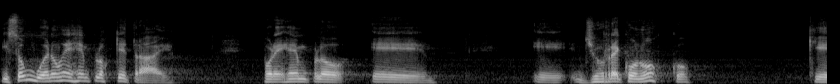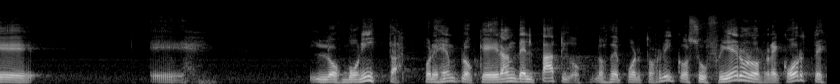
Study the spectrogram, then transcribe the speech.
y son buenos ejemplos que trae. Por ejemplo, eh, eh, yo reconozco que eh, los bonistas, por ejemplo, que eran del patio, los de Puerto Rico, sufrieron los recortes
